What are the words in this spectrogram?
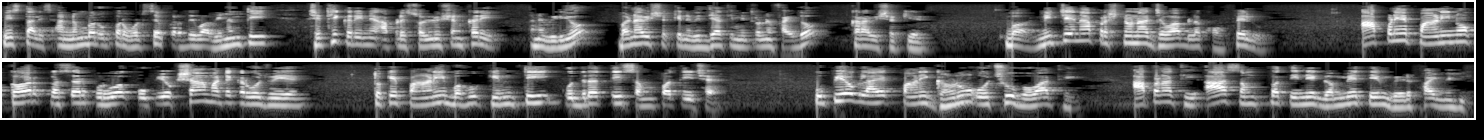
પિસ્તાલીસ. આ નંબર ઉપર વોટ્સએપ કરી દેવા વિનંતી. જેથી કરીને આપણે સોલ્યુશન કરી અને વીડિયો બનાવી શકીએ અને વિદ્યાર્થી મિત્રોને ફાયદો કરાવી શકીએ. બ, નીચેના પ્રશ્નોના જવાબ લખો. પહેલું, આપણે પાણીનો કર કસરપૂર્વક ઉપયોગ શા માટે કરવો જોઈએ? તો કે પાણી બહુ કિંમતી, કુદરતી સંપત્તિ છે. ઉપયોગ લાયક પાણી ઘણું ઓછું હોવાથી આપણાથી આ સંપત્તિને ગમે તેમ વેડફાય નહીં.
